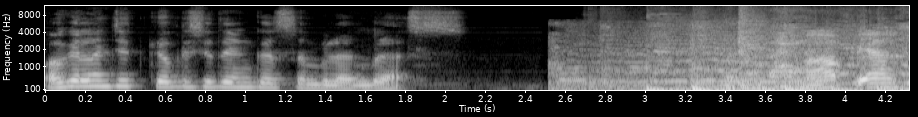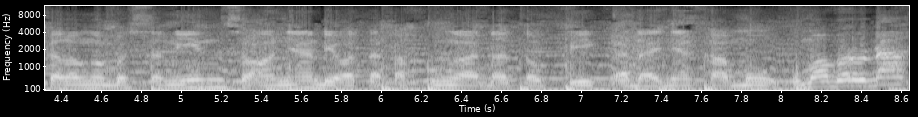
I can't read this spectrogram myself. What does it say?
Oke lanjut ke preset yang ke-19 Maaf ya kalau ngebesenin soalnya di otak aku nggak ada topik adanya kamu. Kuma baru dah.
